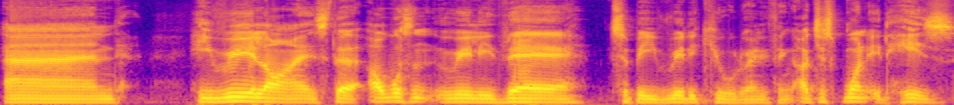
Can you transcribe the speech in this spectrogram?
and he realised that I wasn't really there to be ridiculed or anything. I just wanted his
